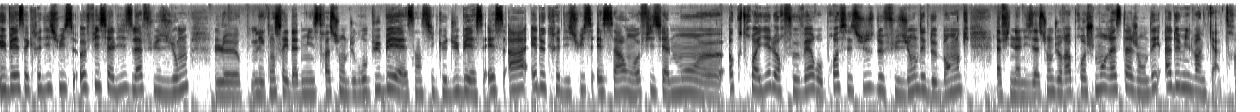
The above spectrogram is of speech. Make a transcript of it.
UBS et Crédit Suisse officialisent la fusion. Le- les conseils d'administration du groupe UBS ainsi que d'UBS SA et de Crédit Suisse SA ont officiellement euh, octroyé leur feu vert au processus de fusion des deux banques. La finalisation du rapprochement reste agendée à 2024.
